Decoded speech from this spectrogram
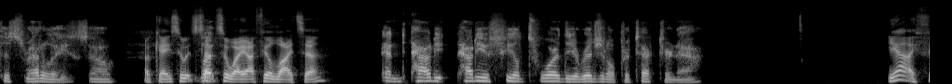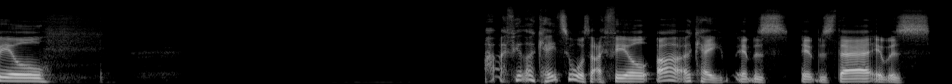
this readily so. Okay so it steps but, away i feel lighter. And how do you, how do you feel toward the original protector now? Yeah i feel I feel okay towards it. I feel, oh, okay, it was, it was there. It was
